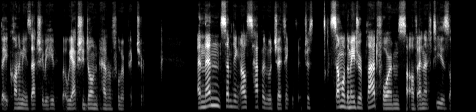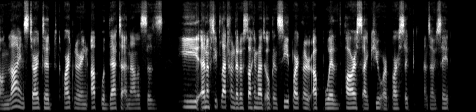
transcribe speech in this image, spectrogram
the economy is actually behaving, but we actually don't have a fuller picture. And then something else happened, which I think is interesting. Some of the major platforms of NFTs online started partnering up with data analysis the NFT platform that I was talking about, OpenSea, partnered up with PARSIQ or Parsec, how you say it.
